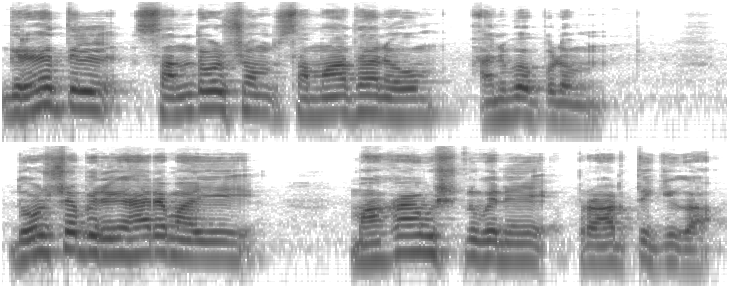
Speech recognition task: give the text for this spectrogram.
ഗ്രഹത്തിൽ സന്തോഷവും സമാധാനവും അനുഭവപ്പെടും. ദോഷപരിഹാരമായി മഹാവിഷ്ണുവിനെ പ്രാർത്ഥിക്കുക.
